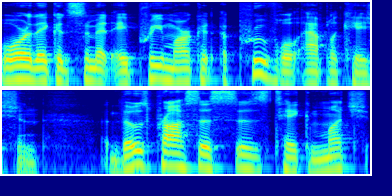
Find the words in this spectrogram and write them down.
or they could submit a pre market approval application. Those processes take much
